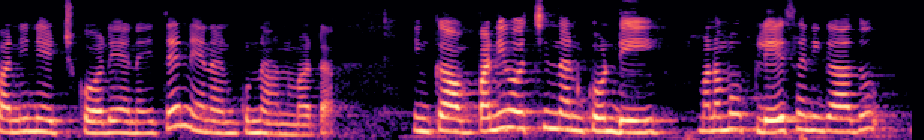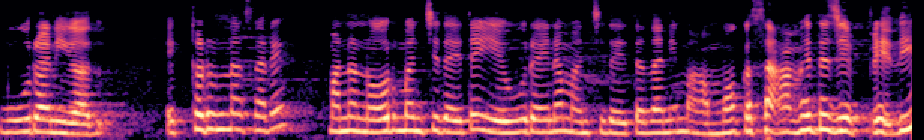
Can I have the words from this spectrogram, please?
పని నేర్చుకోవాలి అని అయితే నేను అనుకున్నాను అనమాట ఇంకా పని వచ్చిందనుకోండి మనము ప్లేస్ అని కాదు ఊరని కాదు. ఎక్కడున్నా సరే మన నోరు మంచిదైతే ఏ ఊరైనా మంచిదవుతుందని మా అమ్మ ఒక సామెత చెప్పేది.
